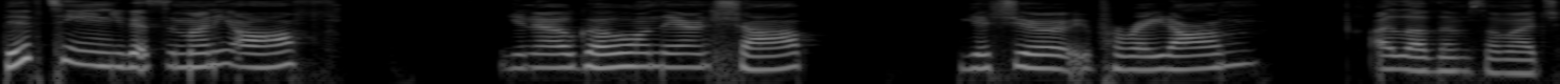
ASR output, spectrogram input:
15, you get some money off. You know, go on there and shop. Get your parade on. I love them so much.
